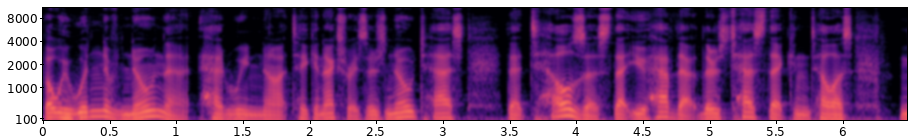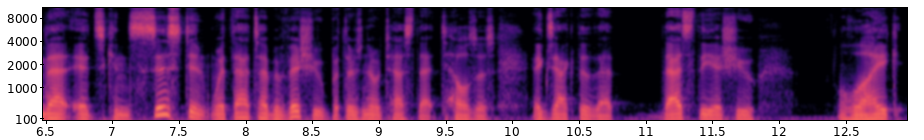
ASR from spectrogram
But we wouldn't have known that had we not taken x rays. There's no test that tells us that you have that. There's tests that can tell us that it's consistent with that type of issue, but there's no test that tells us exactly that that's the issue like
